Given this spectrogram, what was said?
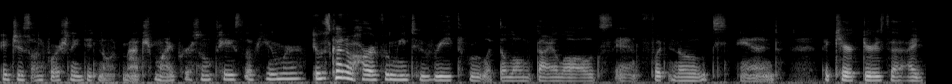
it just unfortunately did not match my personal taste of humor. It was kind of hard for me to read through like the long dialogues and footnotes and the characters that I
